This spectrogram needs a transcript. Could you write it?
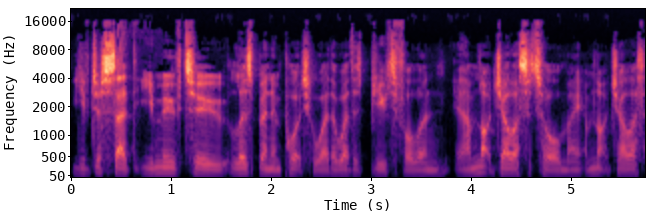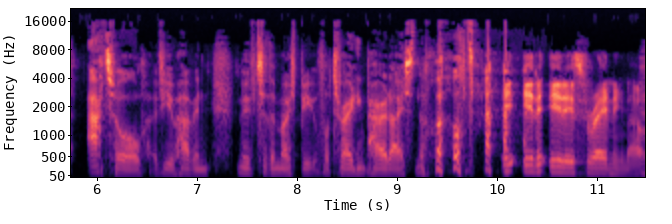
you've just said you moved to Lisbon in Portugal where the weather's beautiful, and I'm not jealous at all, mate. I'm not jealous at all of you having moved to the most beautiful training paradise in the world. it, it, it is raining now.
